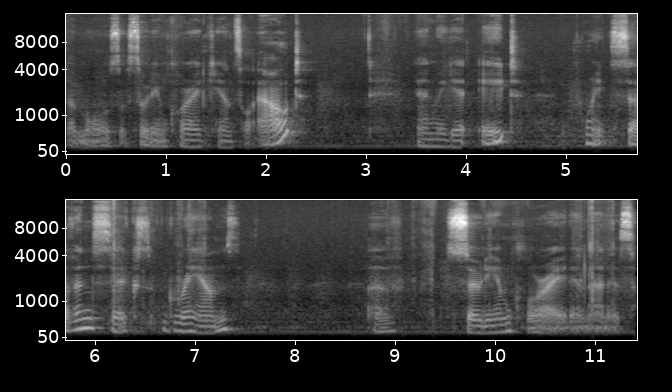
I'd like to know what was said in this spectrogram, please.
The moles of sodium chloride cancel out, and we get 8.76 grams of sodium chloride, and that is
